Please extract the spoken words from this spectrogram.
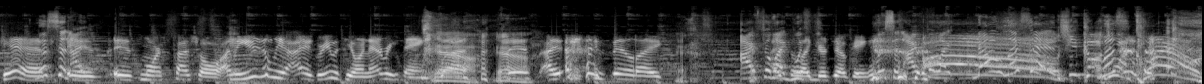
gifts gift Listen, I- is is more special. I mean, usually I agree with you on everything, Yeah, but yeah. this I, I feel like I feel I like feel with, like you're joking. listen, I feel like Oh, no, she called you a clown.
